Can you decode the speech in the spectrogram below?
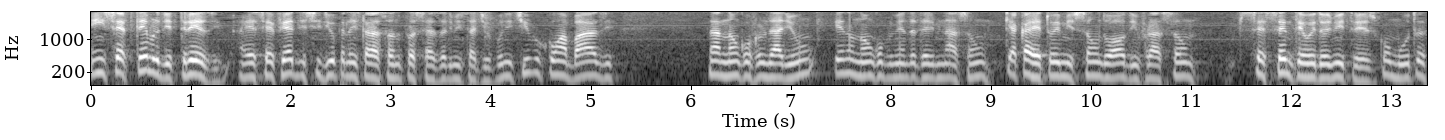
Em setembro de 13, a SFE decidiu pela instalação do processo administrativo punitivo com a base na não conformidade 1 e no não cumprimento da determinação que acarretou a emissão do auto de infração 68-2013, com multa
